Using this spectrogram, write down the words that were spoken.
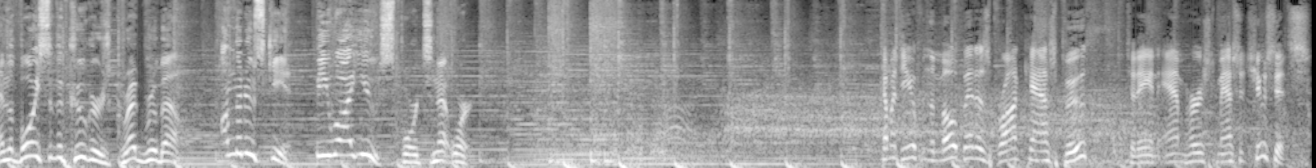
and the voice of the Cougars, Greg Wrubell, on the Nu Skin, BYU Sports Network. Coming to you from the Mo' Bettahs broadcast booth today in Amherst, Massachusetts.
